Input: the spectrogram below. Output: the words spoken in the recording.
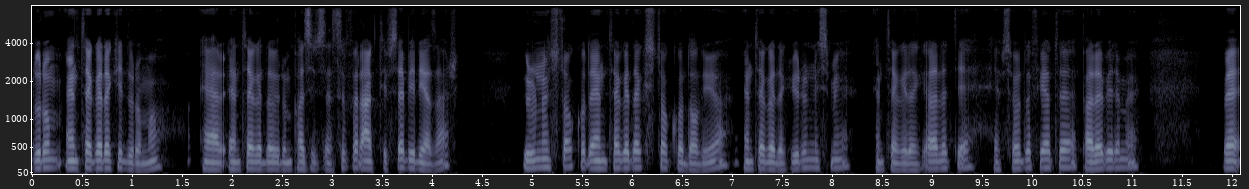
Durum entegradaki durumu. Eğer entegrada ürün pasifse 0, aktifse 1 yazar. Ürünün stok kodu entegradaki stok kodu oluyor. Entegradaki ürün ismi, entegradaki aleti, hepsi orada fiyatı, para birimi ve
